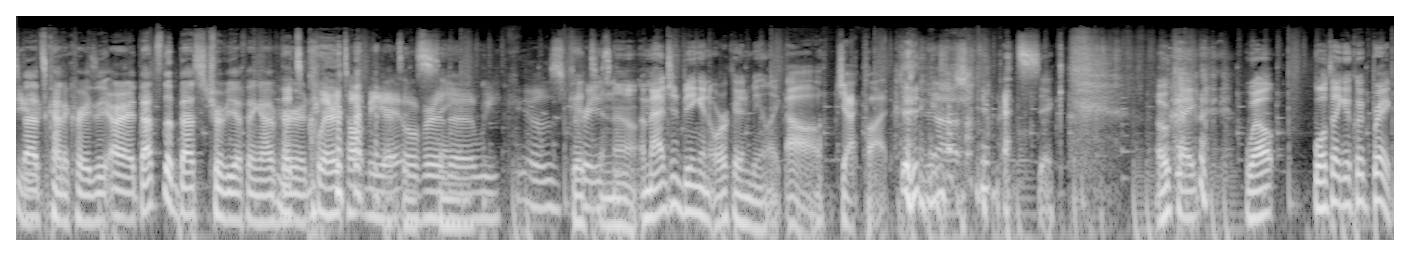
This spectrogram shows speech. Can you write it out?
Dude, That's kind of crazy. All right, that's the best trivia thing I've that's heard. Claire taught me it That's over insane. the week. It was Good crazy. to know. Imagine being an orca and being like, oh, jackpot. That's sick. Okay. Well, we'll take a quick break.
